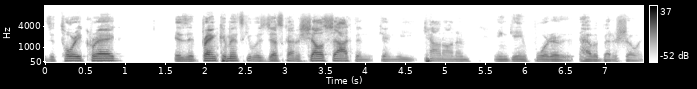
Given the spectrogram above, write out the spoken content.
Is it Torrey Craig? Is it Frank Kaminsky was just kind of shell shocked? And can we count on him in game four to have a better showing?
